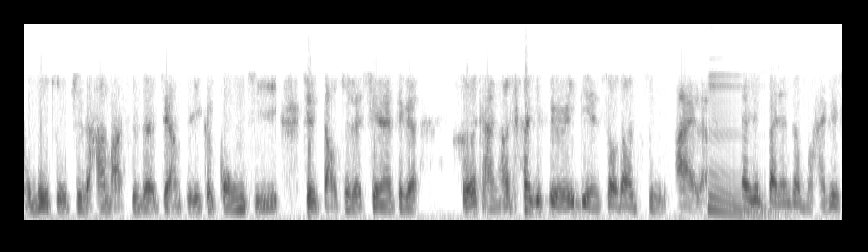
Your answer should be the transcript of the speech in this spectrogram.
恐怖组织的哈马斯的这样子一个攻击，所以导致了现在这个和谈好像就有一点受到阻碍了。嗯，但是拜登政府还是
